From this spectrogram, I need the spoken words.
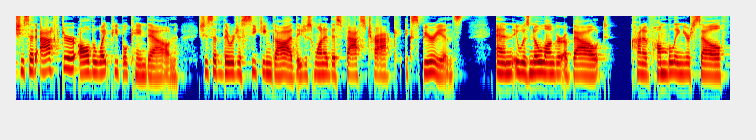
she said, after all the white people came down, she said they were just seeking God. They just wanted this fast track experience. And it was no longer about kind of humbling yourself,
